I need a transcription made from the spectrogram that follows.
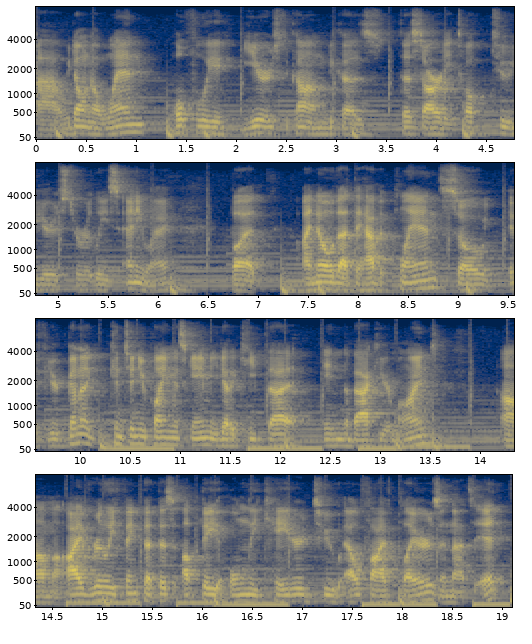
Uh, we don't know when, hopefully years to come because this already took two years to release anyway. But I know that they have it planned, so if you're gonna continue playing this game, you gotta keep that in the back of your mind. Um, I really think that this update only catered to L5 players and that's it.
